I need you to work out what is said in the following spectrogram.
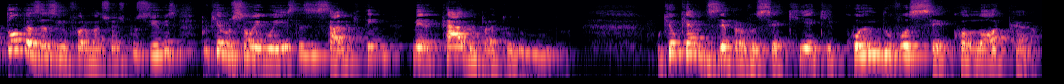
todas as informações possíveis, porque não são egoístas e sabem que tem mercado para todo mundo. O que eu quero dizer para você aqui é que quando você coloca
